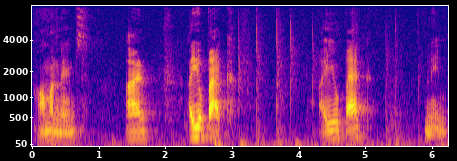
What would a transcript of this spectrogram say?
Common names. And IUPAC IUPAC name.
